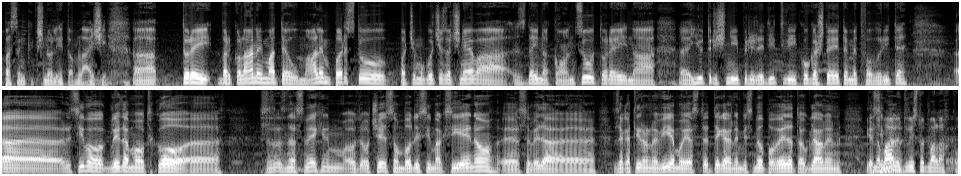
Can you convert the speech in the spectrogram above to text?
pa sem kakšno leto mlajši. Uh, Torej, Barkolano imate v malem prstu, pa če mogoče začneva zdaj na koncu, torej na jutrišnji prireditvi, koga štejete med favorite? Uh, recimo, gledamo tako. Uh, z, nasmehnim očesom, bodi si Maxijeno, eh, seveda, eh, za katero navijemo, jaz tega ne bi smel povedati. Glavnem, Na valu 202 lahko.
